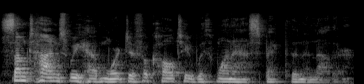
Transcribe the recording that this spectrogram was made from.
Sometimes we have more difficulty with one aspect than another.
